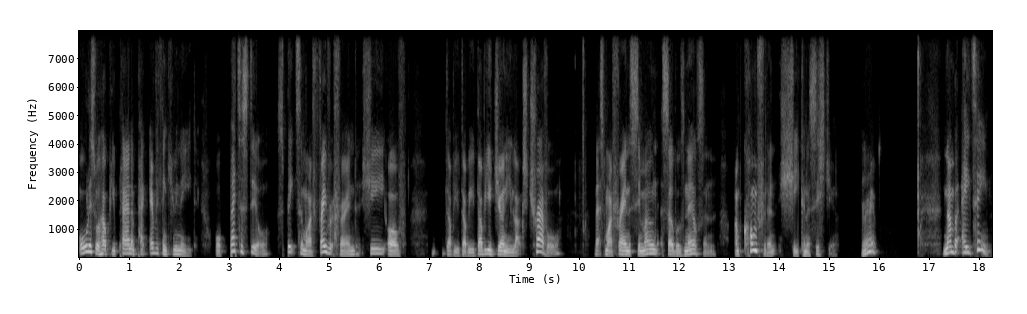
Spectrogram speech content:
All this will help you plan and pack everything you need. Or better still, speak to my favorite friend, she of www Journeyluxe Travel. That's my friend Simone Sobels Nelson. I'm confident she can assist you. All right. Number 18,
